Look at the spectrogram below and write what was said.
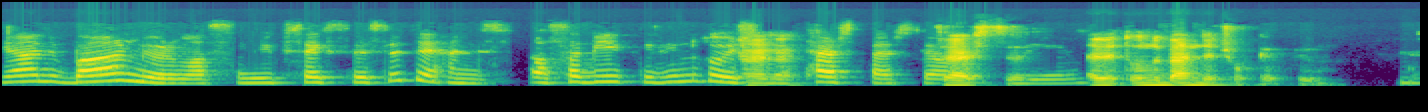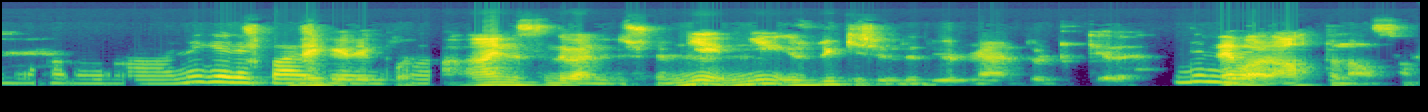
Yani bağırmıyorum aslında yüksek sesle de hani asabiyet dediğimiz o işte. Aynen. Ters ters cevap Tersi. Evet onu ben de çok yapıyorum. Aa, ne gerek var Ne gerek var? sonra. Aynısını ben de düşünüyorum. Niye niye üzdün ki şimdi diyorum yani durduk yere. Değil Ne mi? var alttan alsam.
